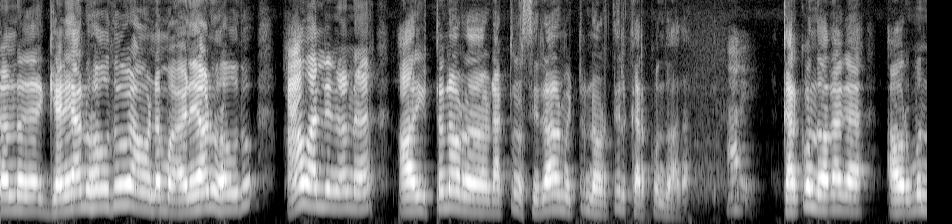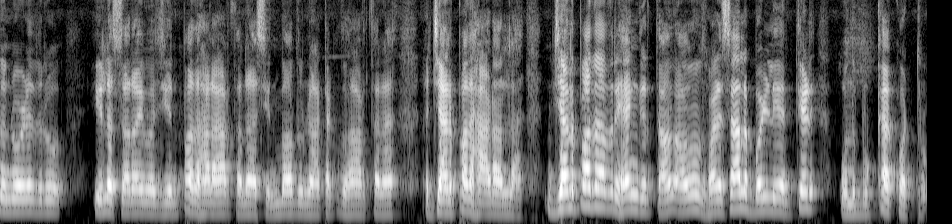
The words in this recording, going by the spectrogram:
ನನ್ನ ಗೆಳೆಯನೂ ಹೌದು ಅವ ನಮ್ಮ ಹಳೆಯನೂ ಹೌದು ಅವ ಅಲ್ಲಿ ನನ್ನ ಆ ಇಟ್ಟನವ್ರ ಡಾಕ್ಟರ್ ಶ್ರೀರಾಮ್ ಇಟ್ಟನವ್ರ ತೇಲಿ ಕರ್ಕೊಂಡು ಹೋದ. ಕರ್ಕೊಂಡು ಹೋದಾಗ ಅವ್ರ ಮುಂದೆ ನೋಡಿದ್ರು ಇಲ್ಲ ಸರ್, ಇವ ಜನಪದ ಹಾಡು ಹಾಡ್ತಾನೆ, ಸಿನಿಮಾದು ನಾಟಕದ್ದು ಹಾಡ್ತಾನೆ. ಜನಪದ ಹಾಡಲ್ಲ. ಜನಪದ ಆದ್ರೆ ಹೆಂಗಿರ್ತಾವ ಅವನು ಹೊಳೆಸಾಲ ಬಳ್ಳಿ ಅಂತೇಳಿ ಒಂದು ಬುಕ್ಕ ಕೊಟ್ಟರು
